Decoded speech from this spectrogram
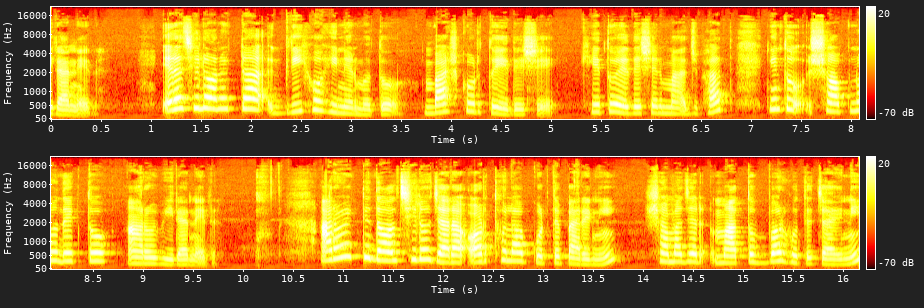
ইরানের। এরা ছিল অনেকটা গৃহহীনের মতো, বাস করত এদেশে খেত এদেশের মাছ ভাত, কিন্তু স্বপ্ন দেখত আরব ইরানের। আরও একটি দল ছিল যারা অর্থ লাভ করতে পারেনি, সমাজের মাতব্বর হতে চায়নি,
